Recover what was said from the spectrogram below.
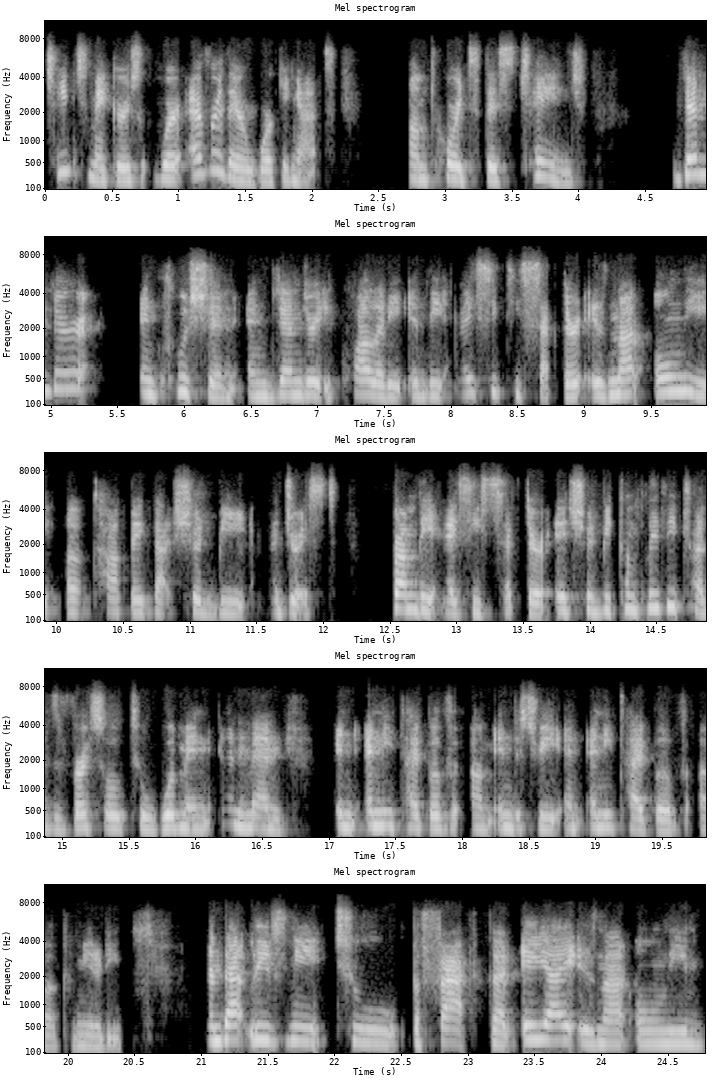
change makers wherever they're working at um, towards this change? Gender inclusion and gender equality in the ICT sector is not only a topic that should be addressed, from the IC sector. It should be completely transversal to women and men in any type of um, industry and any type of uh, community. And that leaves me to the fact that AI is not only,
